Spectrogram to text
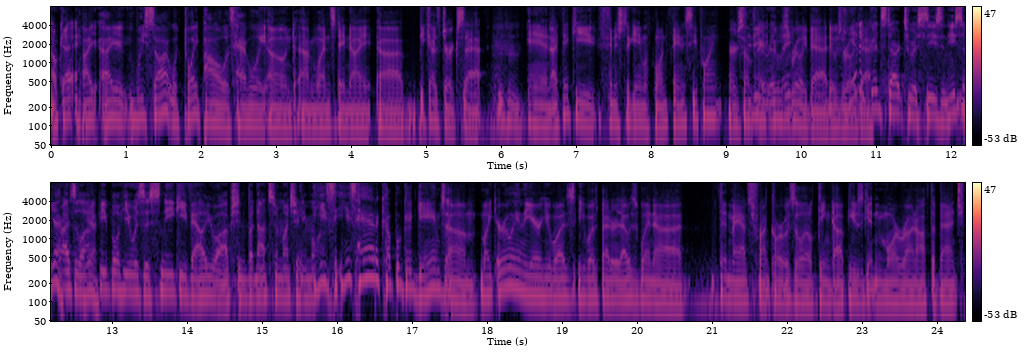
Okay. I, I we saw it with Dwight Powell was heavily owned on Wednesday night uh, because Dirk sat, mm-hmm. and I think he finished the game with one fantasy point or something. Really? It was really bad. It was really bad. he had bad. a good start to his season. He surprised yeah, a lot yeah. of people. He was a sneaky value option, but not so much anymore. He's he's had a couple good games. Um, like early in the year, he was he was better. That was when. Uh, the Mavs front court was a little dinged up. He was getting more run off the bench.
